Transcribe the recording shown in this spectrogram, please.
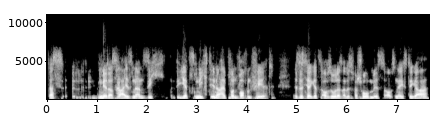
dass äh, mir das Reisen an sich jetzt nicht innerhalb von Wochen fehlt. Es ist ja jetzt auch so, dass alles verschoben ist aufs nächste Jahr.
